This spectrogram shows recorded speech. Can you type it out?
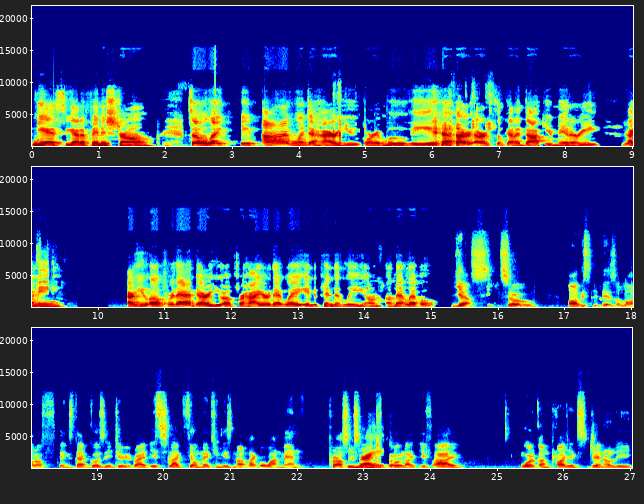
Yes, you got to finish strong. So, like, if I want to hire you for a movie or, or some kind of documentary, I mean, are you up for that? Are you up for hire that way independently on on that level? Yes. So obviously there's a lot of things that goes into it, right? It's like filmmaking is not like a one man process. Right. So like if I work on projects generally,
